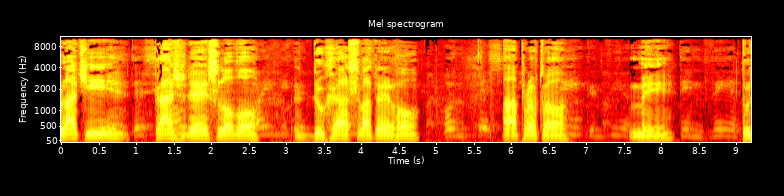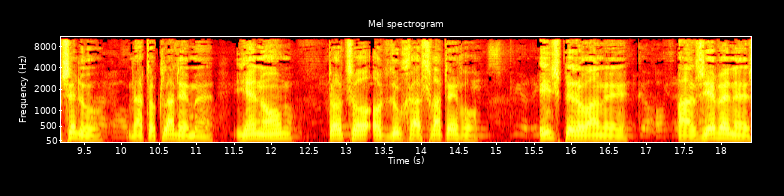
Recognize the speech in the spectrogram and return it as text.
platí každé slovo Ducha Svatého a proto my tu cenu na to klademe jenom to, co od Ducha Svatého inspirované a zjevené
